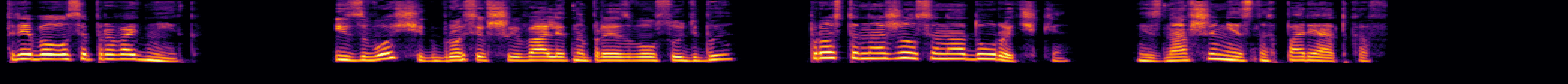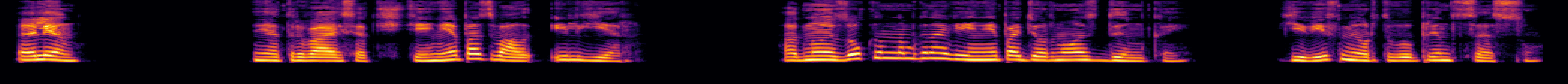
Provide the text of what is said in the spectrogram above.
требовался проводник. Извозчик, бросивший валет на произвол судьбы, просто нажился на дурочке, не знавший местных порядков. «Элен!» Не отрываясь от чтения, позвал Ильер. Одно из окон на мгновение подернулось дымкой явив мертвую принцессу.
